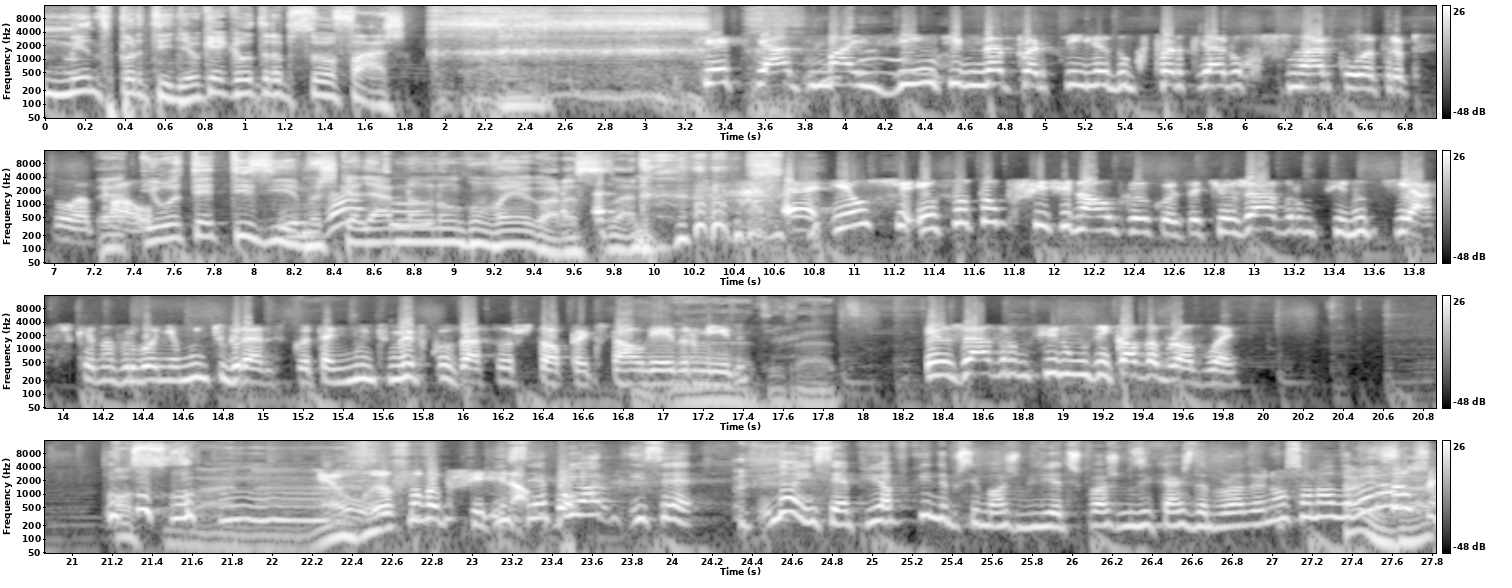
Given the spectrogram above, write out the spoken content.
momento de partilha. O que é que a outra pessoa faz? O que é que há de mais íntimo na partilha do que partilhar o ressonar com outra pessoa, Paulo? Eu até te dizia, mas se Exato. calhar não, não convém agora, Susana. Ah, eu, eu sou tão profissional de coisa que eu já adormeci no teatro, que é uma vergonha muito grande, porque eu tenho muito medo que os atores topem que está alguém a dormir. Exato. Eu já adormeci no musical da Broadway. Oh, Susana. Eu, eu sou uma profissional. Isso é pior, isso é, não, isso é pior porque ainda por cima os bilhetes para os musicais da Broadway não são nada Ah, baratos. exato,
